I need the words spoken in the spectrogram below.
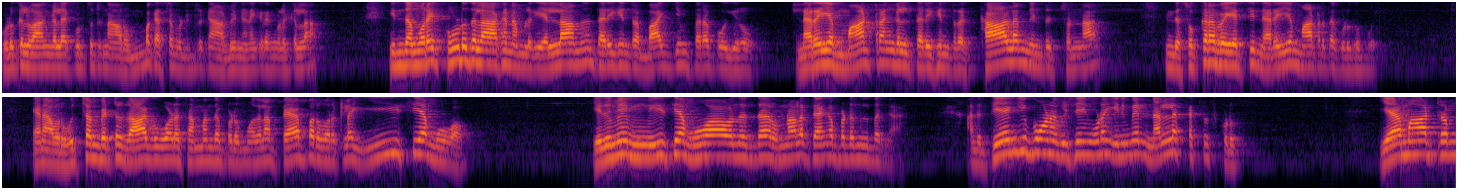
கொடுக்கல் வாங்கலை கொடுத்துட்டு நான் ரொம்ப கஷ்டப்பட்டுருக்கேன் அப்படின்னு நினைக்கிறவங்களுக்கெல்லாம் இந்த முறை கூடுதலாக நம்மளுக்கு எல்லாமே தருகின்ற பாக்கியம் பெறப்போகிறோம். நிறைய மாற்றங்கள் தருகின்ற காலம் என்று சொன்னால் இந்த சுக்கிர பயிற்சி நிறைய மாற்றத்தை கொடுக்க போகுது. ஏன்னா அவர் உச்சம் பெற்று ராகுவோட சம்மந்தப்படும் போதெல்லாம் பேப்பர் ஒர்க்கில் ஈஸியாக மூவ் ஆகும். எதுவுமே ஈஸியாக மூவ் ஆகுது ரொம்ப நாளாக தேங்கப்பட்டிருந்தது பாருங்க. அந்த தேங்கி போன விஷயம் கூட இனிமேல் நல்ல சக்ஸஸ் கொடுக்கும். ஏமாற்றம்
